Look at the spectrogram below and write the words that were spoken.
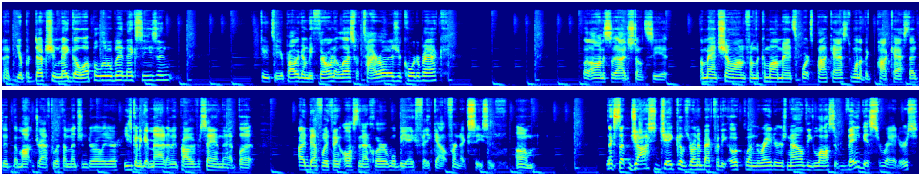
uh, your production may go up a little bit next season due to you're probably going to be throwing it less with Tyrod as your quarterback. But honestly, I just don't see it my man Sean from the Come On Man Sports Podcast, one of the podcasts I did the mock draft with, I mentioned earlier. He's going to get mad at me probably for saying that, but I definitely think Austin Ekeler will be a fake out for next season. Um, next up, Josh Jacobs, running back for the Oakland Raiders, now the Las Vegas Raiders.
